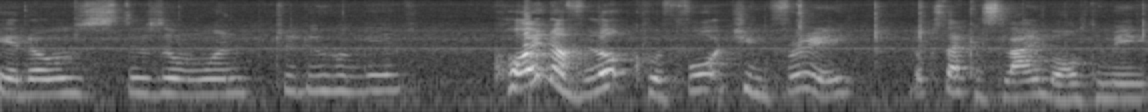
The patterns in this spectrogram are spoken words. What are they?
Kiddos doesn't want to do Hunger Games. Coin of Luck with Fortune Free. Looks like a slime ball to me.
